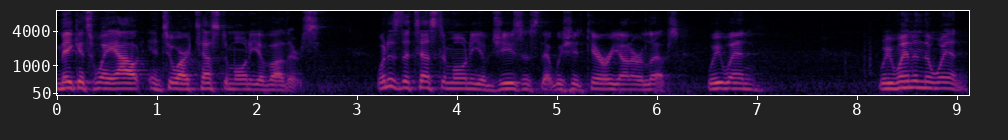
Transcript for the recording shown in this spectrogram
make its way out into our testimony of others. What is the testimony of Jesus that we should carry on our lips? We win. We win in the win.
